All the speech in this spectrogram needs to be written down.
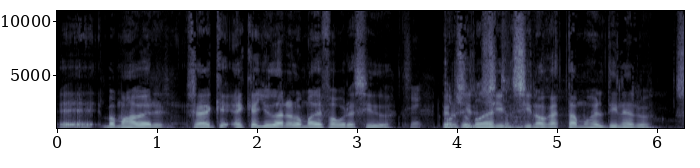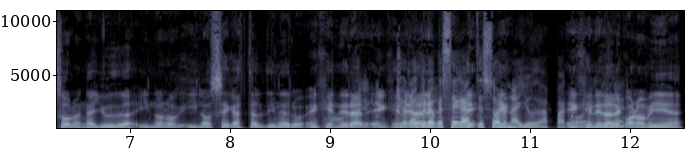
eh, vamos a ver, o sea, hay que, hay que ayudar a los más desfavorecidos. Sí. Pero si, si, nos gastamos el dinero solo en ayuda y no nos, y no se gasta el dinero en general, en general yo no creo que se gaste solo en, ayudas, Paco, en general economía.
